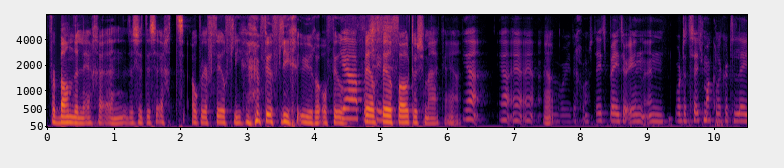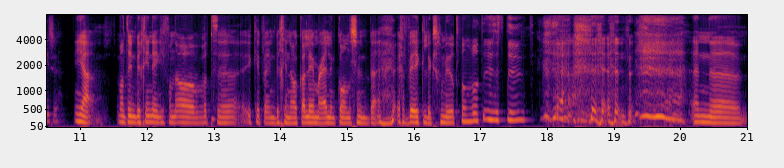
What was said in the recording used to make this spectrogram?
verbanden leggen. En dus het is echt ook weer veel vliegen, veel vlieguren of veel, ja, veel, veel foto's maken. Ja. Ja, ja, ja, ja. Er gewoon steeds beter in en wordt het steeds makkelijker te lezen. Ja, want in het begin denk je van, oh, wat, uh, ik heb in het begin ook alleen maar Ellen Collison echt wekelijks gemaild van, wat is dit? Ja. en ja. en uh,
